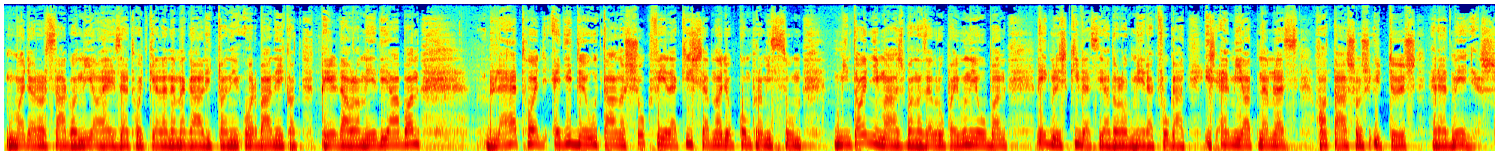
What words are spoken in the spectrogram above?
Magyarországon mi a helyzet, hogy kellene megállítani Orbánékat, például a médiában lehet, hogy egy idő után a sokféle kisebb-nagyobb kompromisszum, mint annyi másban az Európai Unióban, végül is kiveszi a dolog méregfogát, és emiatt nem lesz hatásos, ütős, eredményes?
